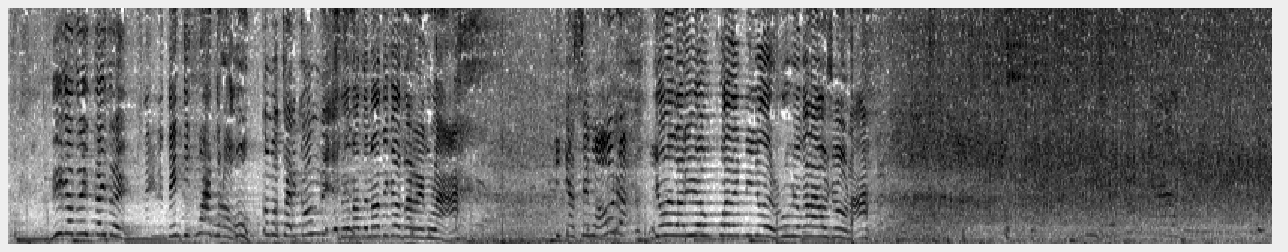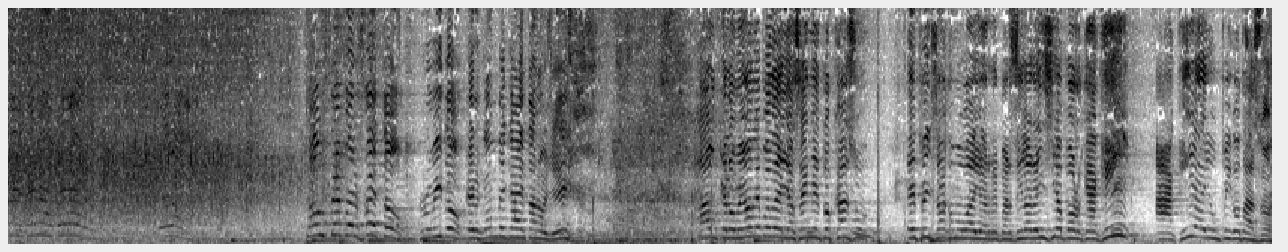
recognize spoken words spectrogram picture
Diga 33. Eh, ¡24! Uh, ¿Cómo está el conde? De matemáticas está regular. ¿Y qué hacemos ahora? Yo le daría un cuadernillo de rubio cada ocho horas. Está usted perfecto. Rubito, el conde cae esta noche. ¿eh? Aunque lo mejor que podéis hacer en estos casos es pensar cómo vaya a repartir la herencia porque aquí, aquí hay un picotazo.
